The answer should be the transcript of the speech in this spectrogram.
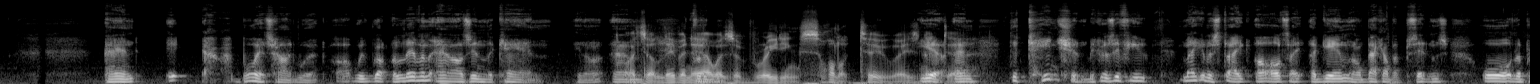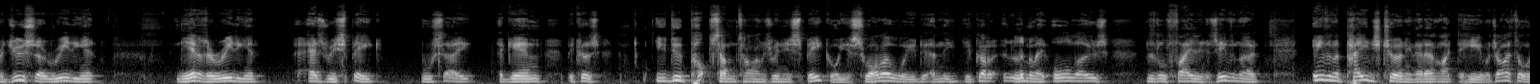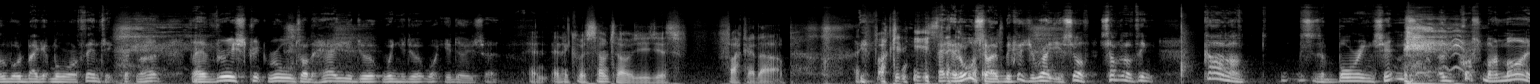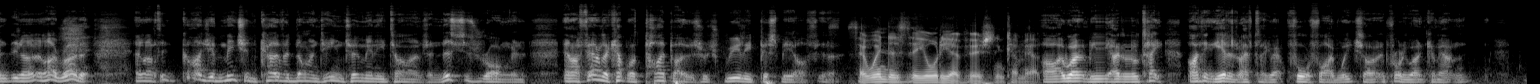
And it, boy, it's hard work. Uh, we've got 11 hours in the can, you know. And well, it's 11 for the- hours of reading solid too, isn't yeah, it? Uh, and the tension because if you make a mistake, I'll say again, and I'll back up a sentence, or the producer reading it, the editor reading it as we speak, will say again because you do pop sometimes when you speak or you swallow or you do, and you've got to eliminate all those little failures. Even though, even the page turning they don't like to hear, which I thought would make it more authentic. But no, they have very strict rules on how you do it, when you do it, what you do. So. And, and of course, sometimes you just fuck it up. Fucking use And, and also, because you wrote yourself, sometimes I think, God, I've, this is a boring sentence. it crossed my mind, you know, and I wrote it. And I think, God, you've mentioned COVID 19 too many times, and this is wrong. And, and I found a couple of typos which really pissed me off, you know. So when does the audio version come out? Oh, it won't be, it'll take, I think the editor will have to take about four or five weeks, so it probably won't come out in,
